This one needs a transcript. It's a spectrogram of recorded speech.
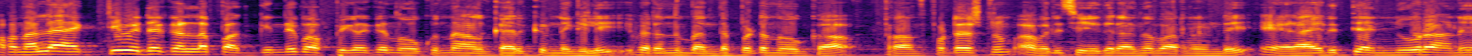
അപ്പോൾ നല്ല ആക്റ്റീവ് ഒക്കെ ഉള്ള പഗ്ഗിന്റെ പപ്പികളൊക്കെ നോക്കുന്ന ആൾക്കാർക്ക് ഉണ്ടെങ്കിൽ ഇവരൊന്ന് ബന്ധപ്പെട്ട് നോക്കുക ട്രാൻസ്പോർട്ടേഷനും അവർ ചെയ്തുതരാമെന്ന് പറഞ്ഞിട്ടുണ്ട്. ഏഴായിരത്തി അഞ്ഞൂറാണ്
